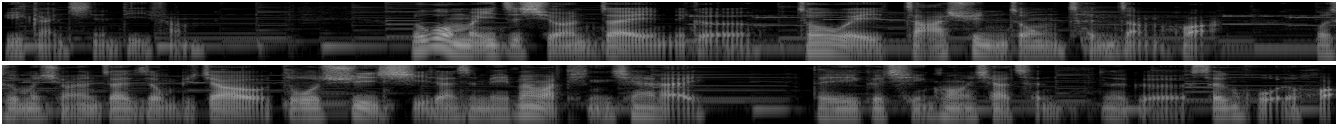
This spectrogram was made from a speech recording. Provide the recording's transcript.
与感情的地方。如果我们一直喜欢在那个周围杂讯中成长的话，或是我们喜欢在这种比较多讯息，但是没办法停下来的一个情况下成那个生活的话，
